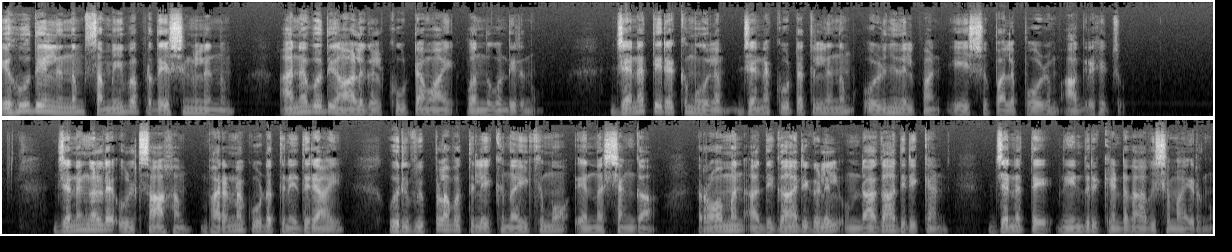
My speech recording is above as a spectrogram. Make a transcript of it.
യഹൂദയിൽ നിന്നും സമീപ പ്രദേശങ്ങളിൽ നിന്നും അനവധി ആളുകൾ കൂട്ടമായി വന്നുകൊണ്ടിരുന്നു. ജനത്തിരക്ക് മൂലം ജനക്കൂട്ടത്തിൽ നിന്നും ഒഴിഞ്ഞു നിൽപ്പാൻ യേശു പലപ്പോഴും ആഗ്രഹിച്ചു. ജനങ്ങളുടെ ഉത്സാഹം ഭരണകൂടത്തിനെതിരായി ഒരു വിപ്ലവത്തിലേക്ക് നയിക്കുമോ എന്ന ശങ്ക റോമൻ അധികാരികളിൽ ഉണ്ടാകാതിരിക്കാൻ ജനത്തെ നിയന്ത്രിക്കേണ്ടത് ആവശ്യമായിരുന്നു.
